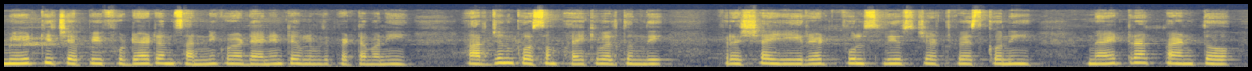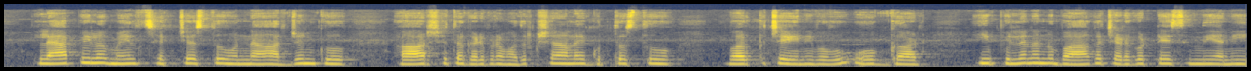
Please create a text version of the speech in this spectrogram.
మేడ్కి చెప్పి ఫుడ్ ఐటమ్స్ అన్నీ కూడా డైనింగ్ టేబుల్ మీద పెట్టమని అర్జున్ కోసం పైకి వెళ్తుంది. ఫ్రెష్ అయ్యి రెడ్ ఫుల్ స్లీవ్స్ షర్ట్ వేసుకొని నైట్ ట్రాక్ ప్యాంట్తో ల్యాపీలో మెయిల్స్ చెక్ చేస్తూ ఉన్న అర్జున్కు ఆర్షితో గడిపిన మధుక్షణాలే గుర్తొస్తూ వర్క్ చేయనివ్వవు ఓ గాడ్! ఈ పిల్ల నన్ను బాగా చెడగొట్టేసింది అని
